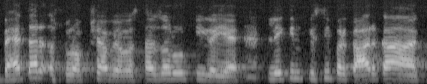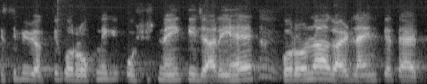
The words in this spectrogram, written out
बेहतर सुरक्षा व्यवस्था ज़रूर की गई है लेकिन किसी प्रकार का किसी भी व्यक्ति को रोकने की कोशिश नहीं की जा रही है हम्म। कोरोना गाइडलाइन के तहत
